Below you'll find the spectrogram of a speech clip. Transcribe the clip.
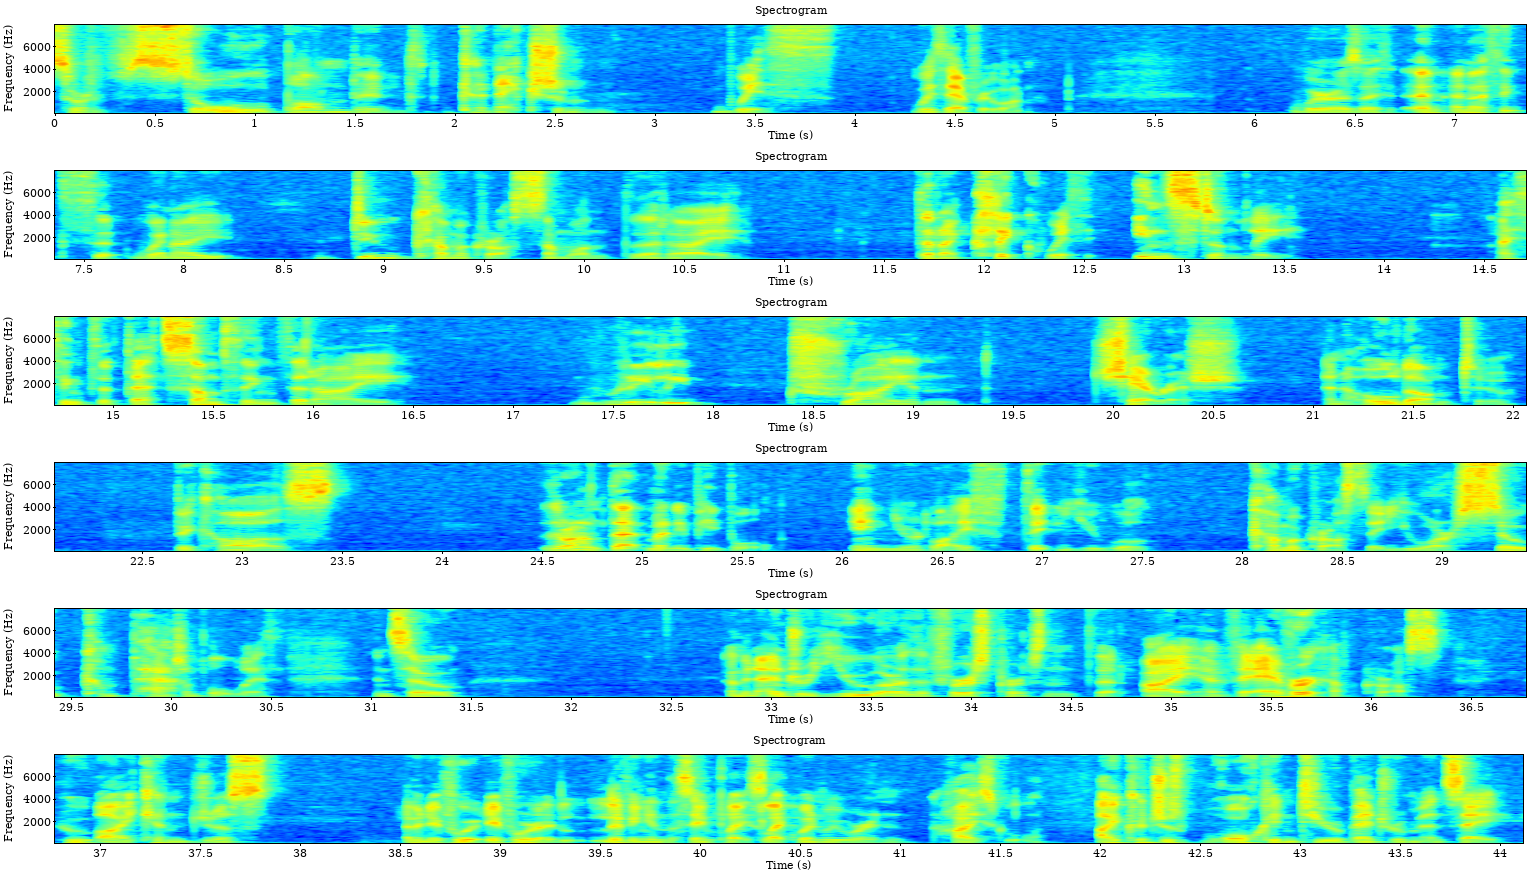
sort of soul bonded connection with with everyone. Whereas I and, and I think that when I do come across someone that I that I click with instantly, I think that that's something that I really try and cherish and hold on to because there aren't that many people in your life that you will come across that you are so compatible with. And so, I mean, Andrew, you are the first person that I have ever come across who I can just. I mean, if we're if we're living in the same place, like when we were in high school, I could just walk into your bedroom and say,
